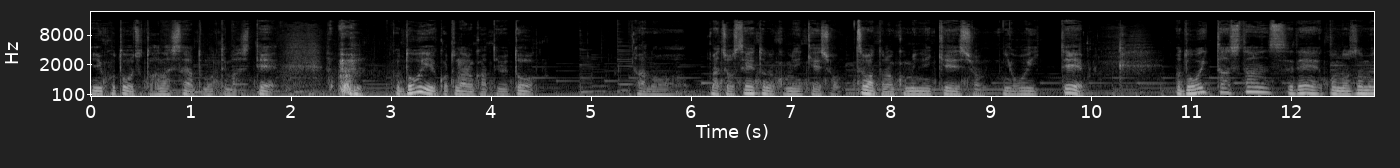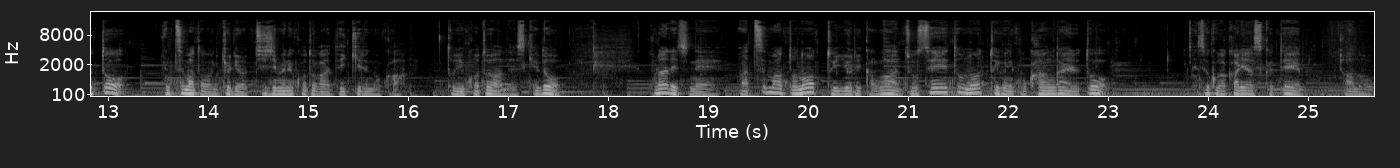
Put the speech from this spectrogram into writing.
いうことをちょっと話したいなと思ってまして どういうことなのかというとあの、まあ、女性とのコミュニケーション妻とのコミュニケーションにおいて、まあ、どういったスタンスでこう臨むと妻との距離を縮めることができるのかということなんですけどこれはですね、まあ、妻とのというよりかは女性とのというふうにこう考えるとすごく分かりやすくてあの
